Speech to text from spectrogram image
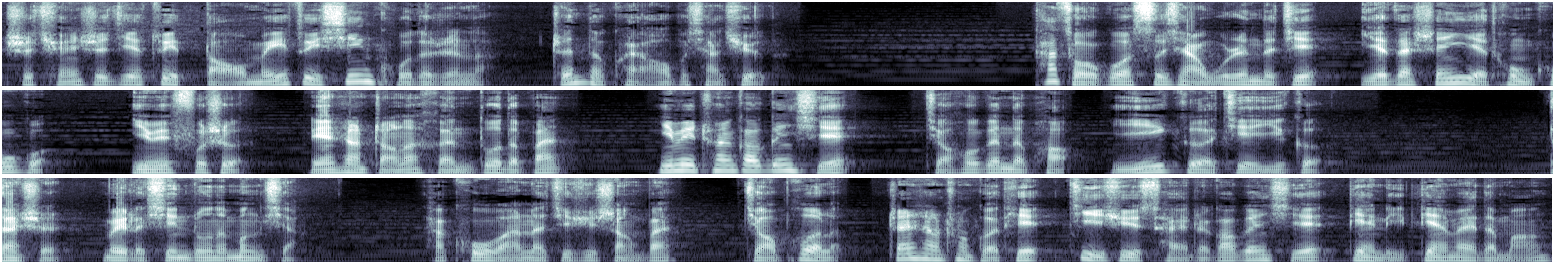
是全世界最倒霉、最辛苦的人了，真的快熬不下去了。他走过四下无人的街，也在深夜痛哭过，因为辐射。脸上长了很多的斑，因为穿高跟鞋，脚后跟的泡一个接一个。但是为了心中的梦想，他哭完了继续上班，脚破了粘上创可贴，继续踩着高跟鞋店里店外的忙。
